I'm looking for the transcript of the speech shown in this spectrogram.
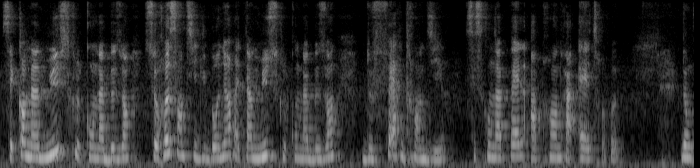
c'est comme un muscle qu'on a besoin, ce ressenti du bonheur est un muscle qu'on a besoin de faire grandir. C'est ce qu'on appelle apprendre à être heureux. Donc,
